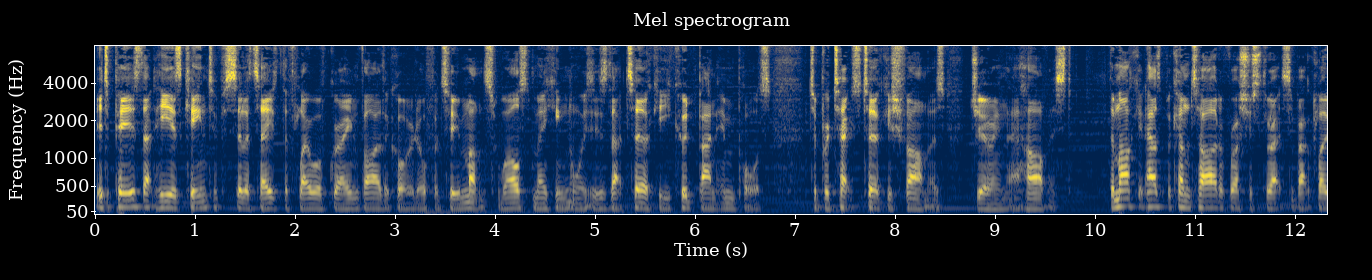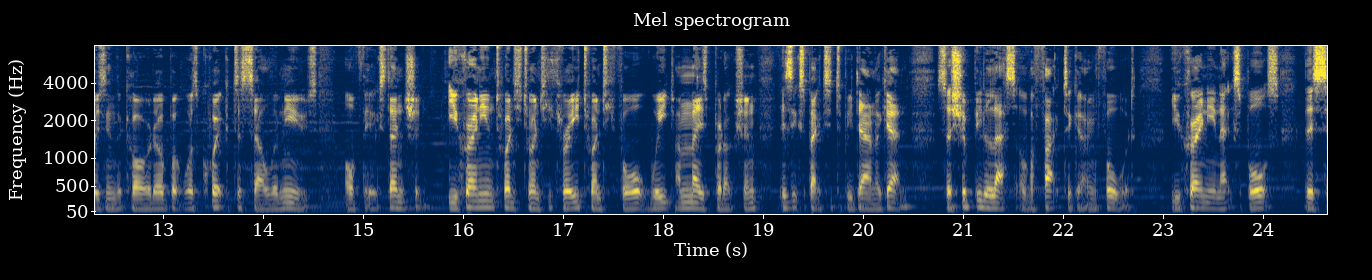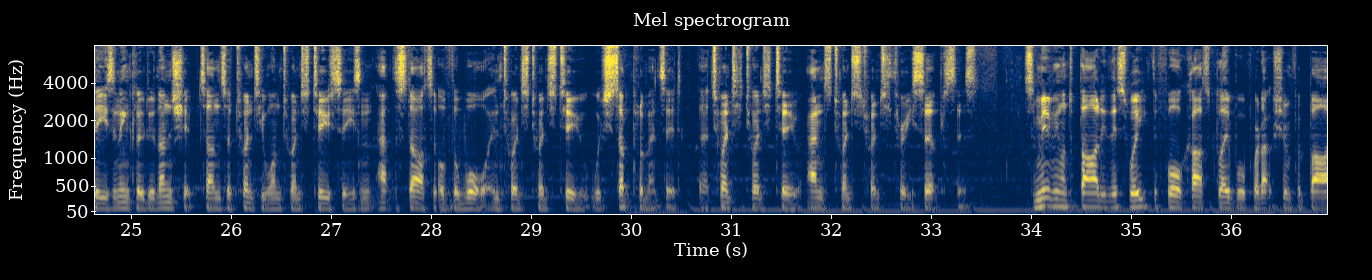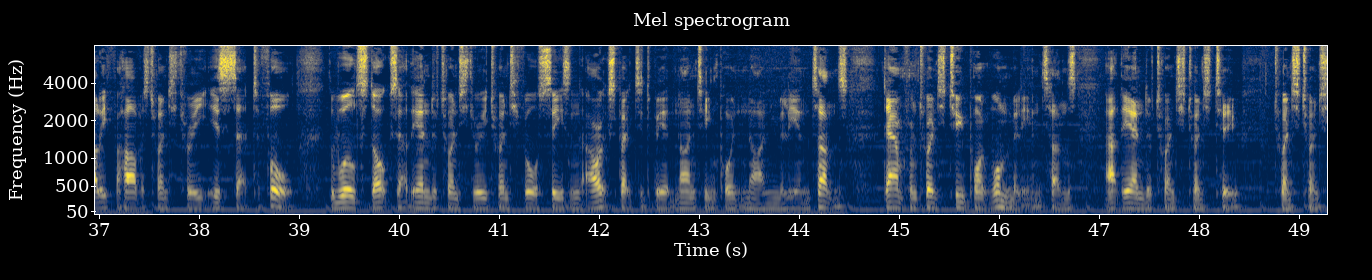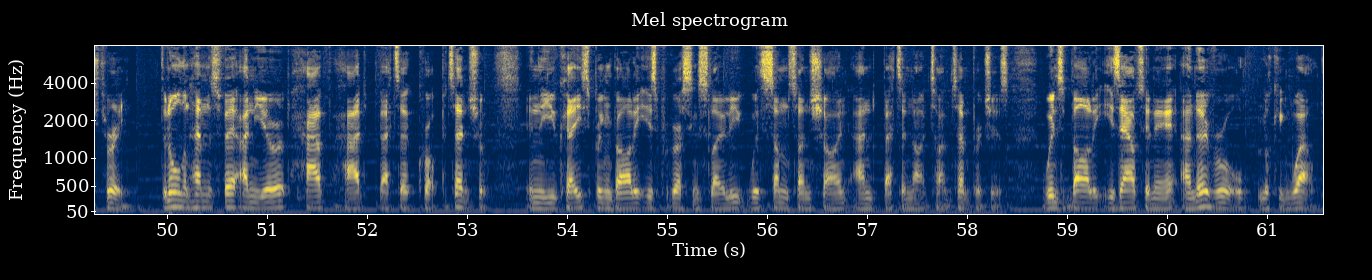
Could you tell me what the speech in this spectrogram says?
It appears that he is keen to facilitate the flow of grain via the corridor for two months, whilst making noises that Turkey could ban imports to protect Turkish farmers during their harvest. The market has become tired of Russia's threats about closing the corridor, but was quick to sell the news of the extension. Ukrainian 2023 24 wheat and maize production is expected to be down again, so should be less of a factor going forward. Ukrainian exports this season included unshipped tons of 21 22 season at the start of the war in 2022, which supplemented their 2022 and 2023 surpluses. So moving on to barley this week, the forecast global production for barley for harvest 23 is set to fall. The world stocks at the end of 23-24 season are expected to be at 19.9 million tonnes, down from 22.1 million tonnes at the end of 2022-2023. The Northern Hemisphere and Europe have had better crop potential. In the UK, spring barley is progressing slowly with some sunshine and better nighttime temperatures. Winter barley is out in ear and overall looking well.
